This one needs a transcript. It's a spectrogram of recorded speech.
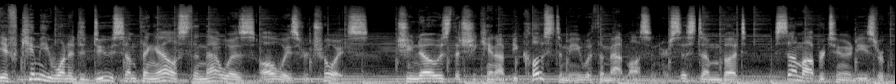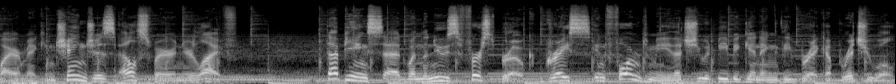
If Kimmy wanted to do something else, then that was always her choice. She knows that she cannot be close to me with the Matmos in her system, but some opportunities require making changes elsewhere in your life. That being said, when the news first broke, Grace informed me that she would be beginning the breakup ritual,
